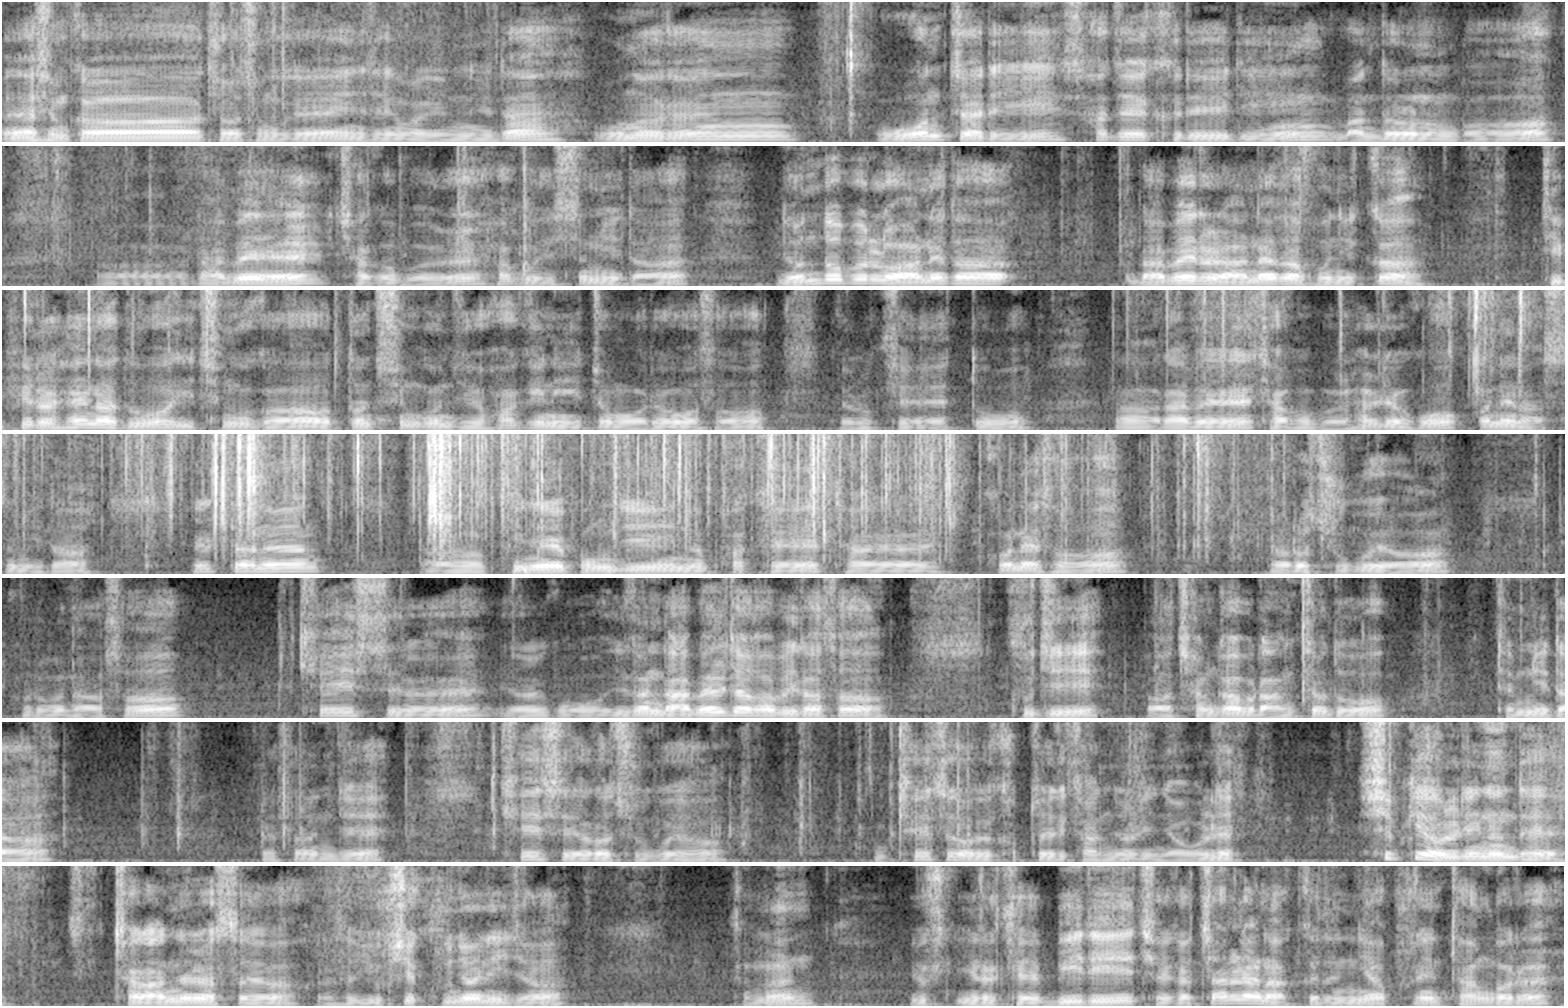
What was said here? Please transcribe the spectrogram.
안녕하십니까. 주화천국의 인생의 막입니다. 오늘은 5원짜리 사제 그레이딩 만들어 놓은 거 어, 라벨 작업을 하고 있습니다. 연도별로 안에다 라벨을 안에다 보니까 DP를 해놔도 이 친구가 어떤 친구인지 확인이 좀 어려워서 이렇게 또 어, 라벨 작업을 하려고 꺼내 놨습니다. 일단은 어, 비닐 봉지에 있는 파켓 잘 꺼내서 열어주고요. 그러고 나서 케이스를 열고 이건 라벨 작업이라서 굳이 어, 장갑을 안 껴도 됩니다. 그래서 이제 케이스 열어주고요. 이 케이스가 왜 갑자기 이렇게 안 열리냐? 원래 쉽게 열리는데 잘 안 열렸어요. 그래서 69년이죠. 그러면 육- 이렇게 미리 제가 잘라놨거든요. 프린트 한 거를.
